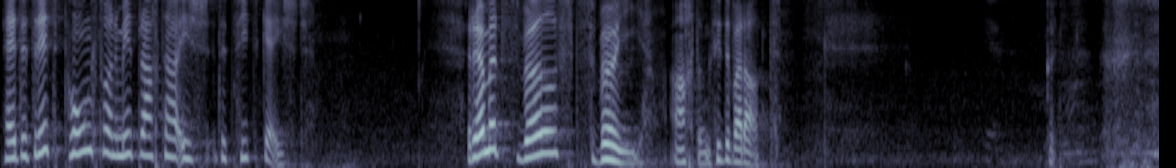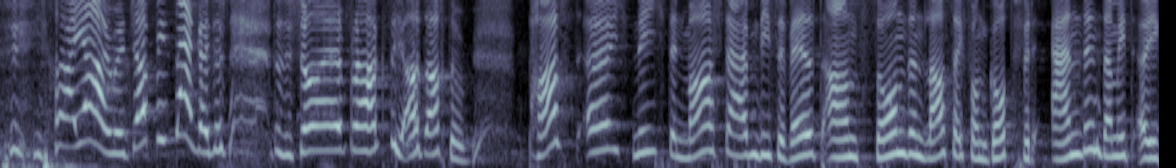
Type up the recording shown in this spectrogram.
Hey, der dritte Punkt, den ich mitgebracht habe, ist der Zeitgeist. Römer 12, 2. Achtung, seid ihr bereit? ja, ja, ich will schon etwas sagen. Das ist schon eine Frage. Also Achtung. Passt euch nicht den Maßstäben dieser Welt an, sondern lasst euch von Gott verändern, damit euer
